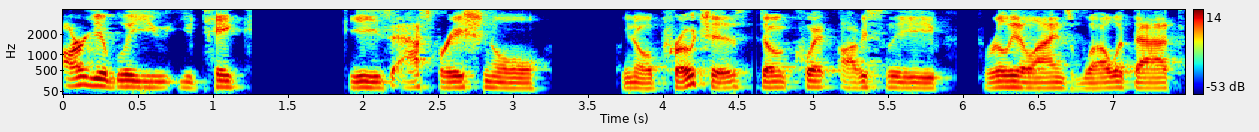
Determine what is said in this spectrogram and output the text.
Arguably, you, you take these aspirational, you know, approaches. Don't quit, obviously really aligns well with that.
